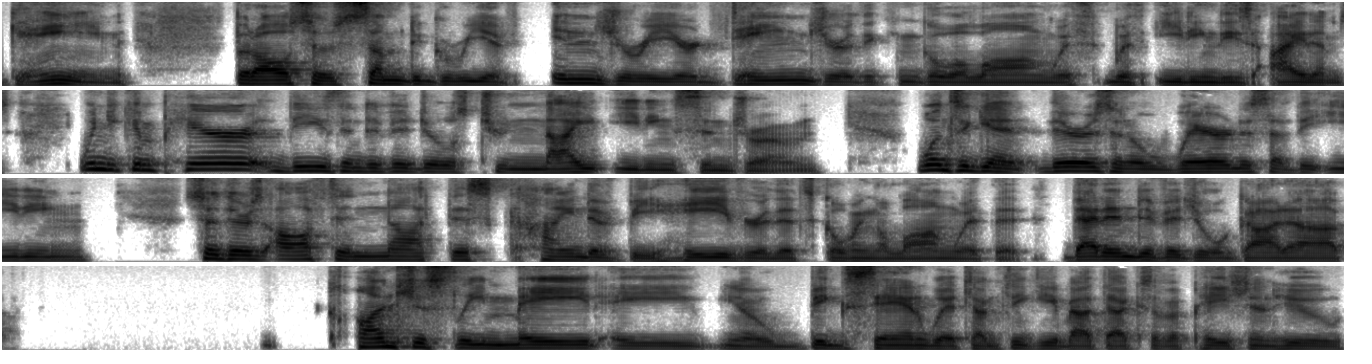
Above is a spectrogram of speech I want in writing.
gain, but also some degree of injury or danger that can go along with with eating these items. When you compare these individuals to night eating syndrome, once again, there is an awareness of the eating. So there's often not this kind of behavior that's going along with it. That individual got up, consciously made a you know big sandwich i'm thinking about that because of a patient who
